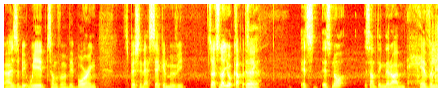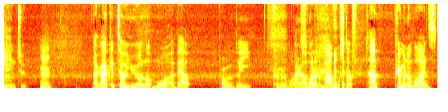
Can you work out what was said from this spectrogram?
uh, it's a bit weird. Some of them a bit boring, especially that second movie. so it's not your cup of The, tea. it's it's not something that I'm heavily into. Mm. Like I could tell you a lot more about probably Criminal minds. I don't know a lot of the Marvel stuff, huh? Criminal Minds.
